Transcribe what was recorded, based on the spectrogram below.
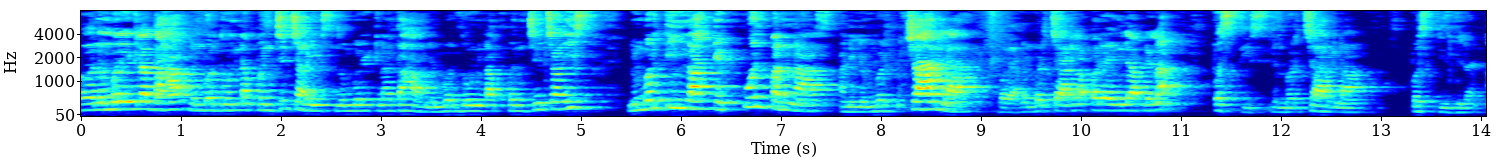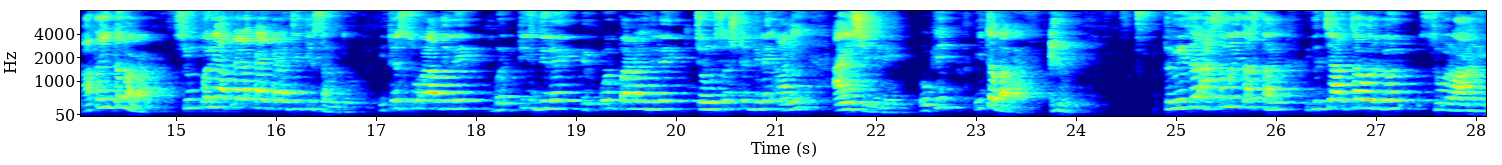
नंबर एकला दहा नंबर दोनला पंचेचाळीस नंबर एकला दहा नंबर दोनला पंचेचाळीस नंबर तीनला एकोणपन्नास आणि नंबर चारला बघा नंबर चारला पर्याय दिला आपल्याला पस्तीस. नंबर चारला पस्तीस दिला. आता इथं बघा सिंपली आपल्याला काय करायचं ते सांगतो. इथे सोळा दिले बत्तीस दिले एकोणपन्नास दिले चौसष्ट दिले आणि ऐंशी दिले. ओके? इथं बघा. तुम्ही जर असं म्हणत असताल इथे चारचा वर्ग सोळा आहे.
